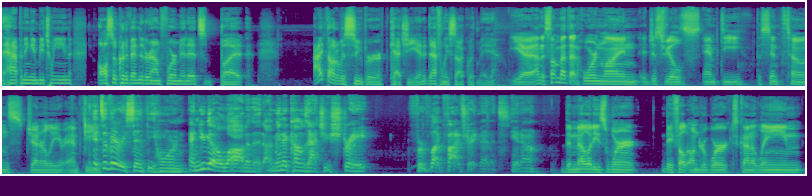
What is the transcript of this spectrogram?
happening in between. Also could have ended around 4 minutes, but I thought it was super catchy and it definitely stuck with me. Yeah, and something about that horn line, it just feels empty. The synth tones generally are empty. It's a very synthy horn, and you get a lot of it. I mean, it comes at you straight for like five straight minutes, you know? the melodies weren't they felt underworked, kind of lame,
